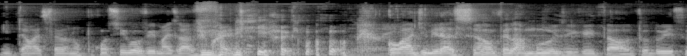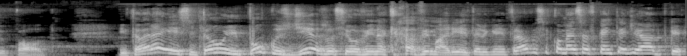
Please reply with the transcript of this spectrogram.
Então essa eu não consigo ouvir mais Ave Maria com, com admiração pela música e tal, tudo isso volta. Então era isso. Então, em poucos dias, você ouvindo aquela Ave Maria e tendo que entrar, você começa a ficar entediado. Porque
